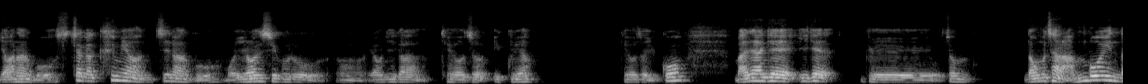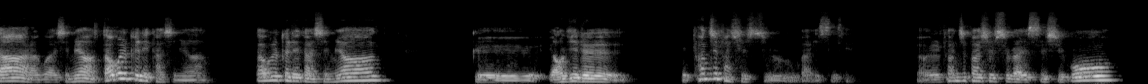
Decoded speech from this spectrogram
연하고 숫자가 크면 진하고 뭐 이런 식으로 어, 여기가 되어져 있고요. 되어져 있고 만약에 이게 그 좀 너무 잘 안 보인다 라고 하시면 더블 클릭하시면 더블 클릭하시면 그 여기를 그 편집하실 수가 있으세요. 여기를 편집하실 수가 있으시고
